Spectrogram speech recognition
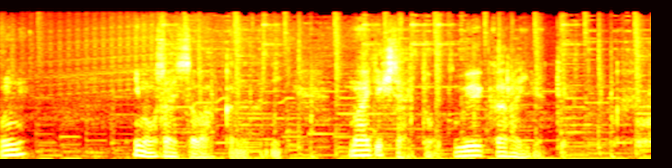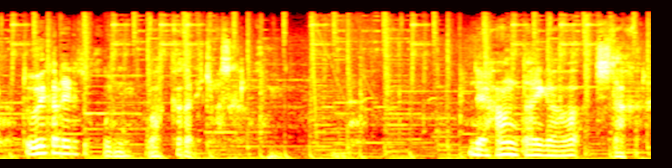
こにね今押さえてた輪っかの中に巻いてきた糸を上から入れて上から入れるとここにね輪っかができますから。こういうで反対側は下から。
